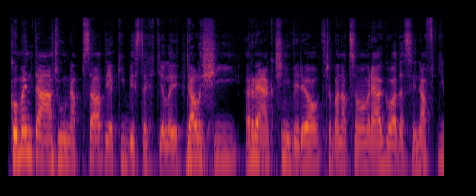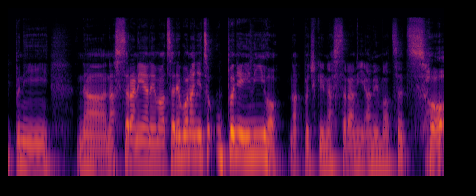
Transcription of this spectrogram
komentářů napsat, jaký byste chtěli další reakční video, třeba na co mám reagovat, asi na vtipný, na nasraný animace, nebo na něco úplně jiného. Na, počkej, nasraný animace, co?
